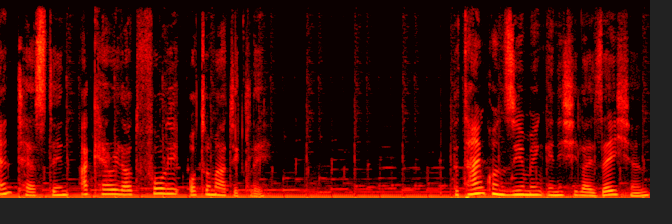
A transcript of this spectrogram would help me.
and testing are carried out fully automatically. The time-consuming initialization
